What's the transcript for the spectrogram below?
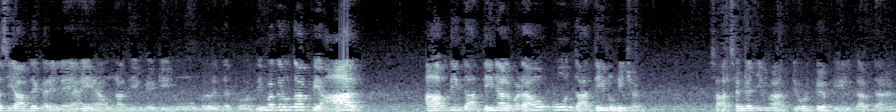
ਅਸੀਂ ਆਪਦੇ ਘਰੇ ਲੈ ਆਏ ਆ, ਉਹਨਾਂ ਦੀ ਬੇਟੀ ਨੂੰ ਬਲਵਿੰਦਰ ਕੌਰ ਦੀ, ਮਗਰ ਉਹਦਾ ਪਿਆਰ ਆਪਦੀ ਦਾਦੀ ਨਾਲ ਬੜਾ ਉਹ ਦਾਦੀ ਨੂੰ ਨਹੀਂ ਛੱਡਦੀ। ਸਾਧ ਸੰਗਤ ਜੀ, ਮੈਂ ਹੱਥ ਜੋੜ ਕੇ ਅਪੀਲ ਕਰਦਾ ਹਾਂ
